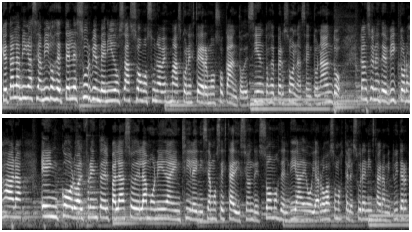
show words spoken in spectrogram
¿Qué tal amigas y amigos de Telesur? Bienvenidos a Somos una vez más con este hermoso canto de cientos de personas entonando canciones de Víctor Jara en coro al frente del Palacio de la Moneda en Chile. Iniciamos esta edición de Somos del día de hoy, arroba Somos Telesur en Instagram y Twitter,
